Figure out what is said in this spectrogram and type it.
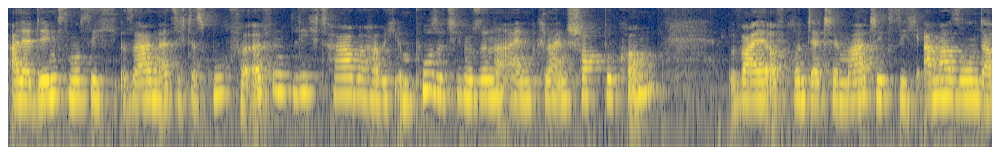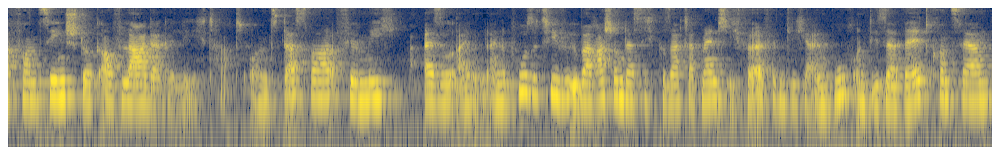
Allerdings muss ich sagen, als ich das Buch veröffentlicht habe, habe ich im positiven Sinne einen kleinen Schock bekommen, weil aufgrund der Thematik sich Amazon davon zehn Stück auf Lager gelegt hat. Und das war für mich also ein, eine positive Überraschung, dass ich gesagt habe, Mensch, ich veröffentliche ein Buch und dieser Weltkonzern,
